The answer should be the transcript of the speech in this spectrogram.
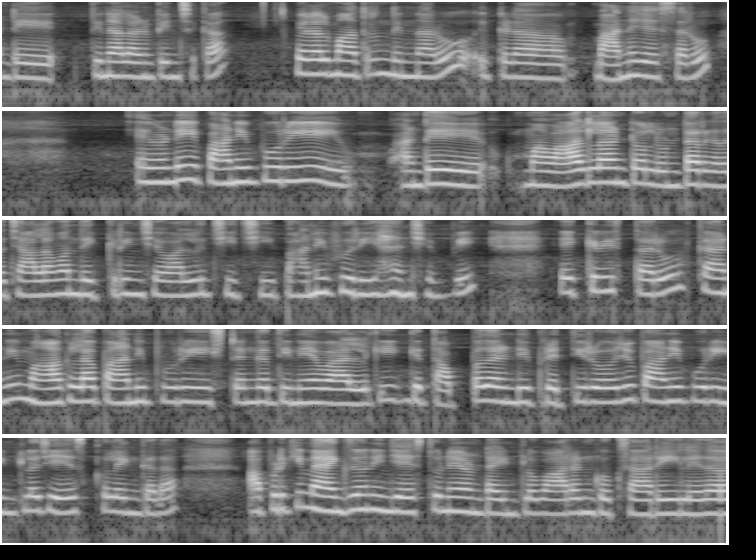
అంటే తినాలనిపించక. పిల్లలు మాత్రం తిన్నారు. ఇక్కడ బాగానే చేస్తారు. ఏమండి? పానీపూరి అంటే మా వారు లాంటి వాళ్ళు ఉంటారు కదా చాలామంది ఎక్కిరించే వాళ్ళు చీచి పానీపూరి అని చెప్పి ఎక్కిరిస్తారు. కానీ మాకులా పానీపూరి ఇష్టంగా తినే వాళ్ళకి ఇంకా తప్పదండి. ప్రతిరోజు పానీపూరి ఇంట్లో చేసుకోలేం కదా. అప్పటికి మ్యాక్సిమం నేను చేస్తూనే ఉంటాను ఇంట్లో. వారానికి ఒకసారి లేదా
